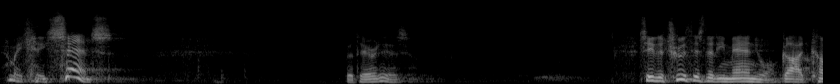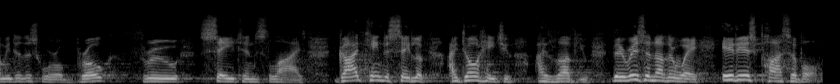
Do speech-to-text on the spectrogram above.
It Doesn't make any sense. But there it is. See, the truth is that Emmanuel, God coming to this world, broke through Satan's lies. God came to say, Look, I don't hate you, I love you. There is another way. It is possible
